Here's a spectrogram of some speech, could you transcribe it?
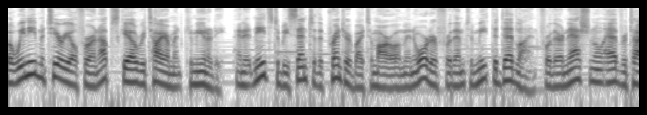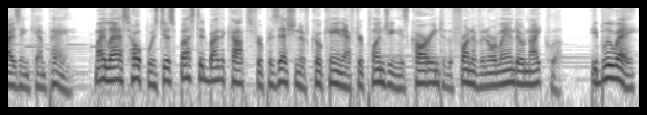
but we need material for an upscale retirement community, and it needs to be sent to the printer by tomorrow in order for them to meet the deadline for their national advertising campaign. My last hope was just busted by the cops for possession of cocaine after plunging his car into the front of an Orlando nightclub. He blew a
